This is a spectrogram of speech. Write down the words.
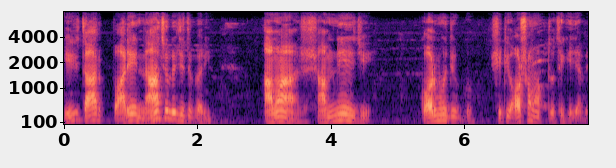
যদি তার পারে না চলে যেতে পারি, আমার সামনে যে কর্মযোগ্য সেটি অসমাপ্ত থেকে যাবে।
